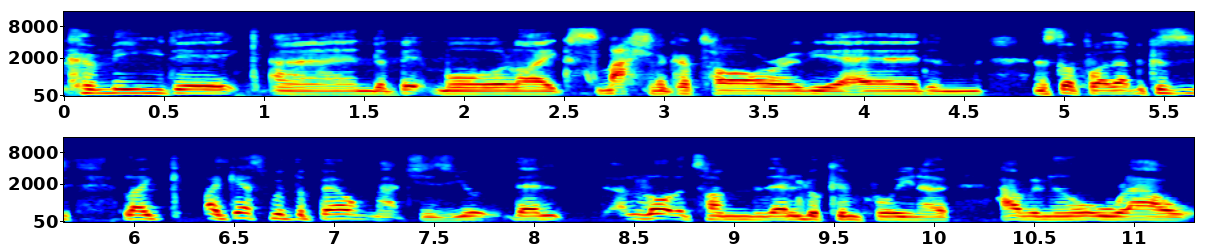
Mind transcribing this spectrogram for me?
comedic and a bit more like smashing a guitar over your head and, and stuff like that. Because like I guess with the belt matches, you're they're a lot of the time they're looking for you know having an all out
